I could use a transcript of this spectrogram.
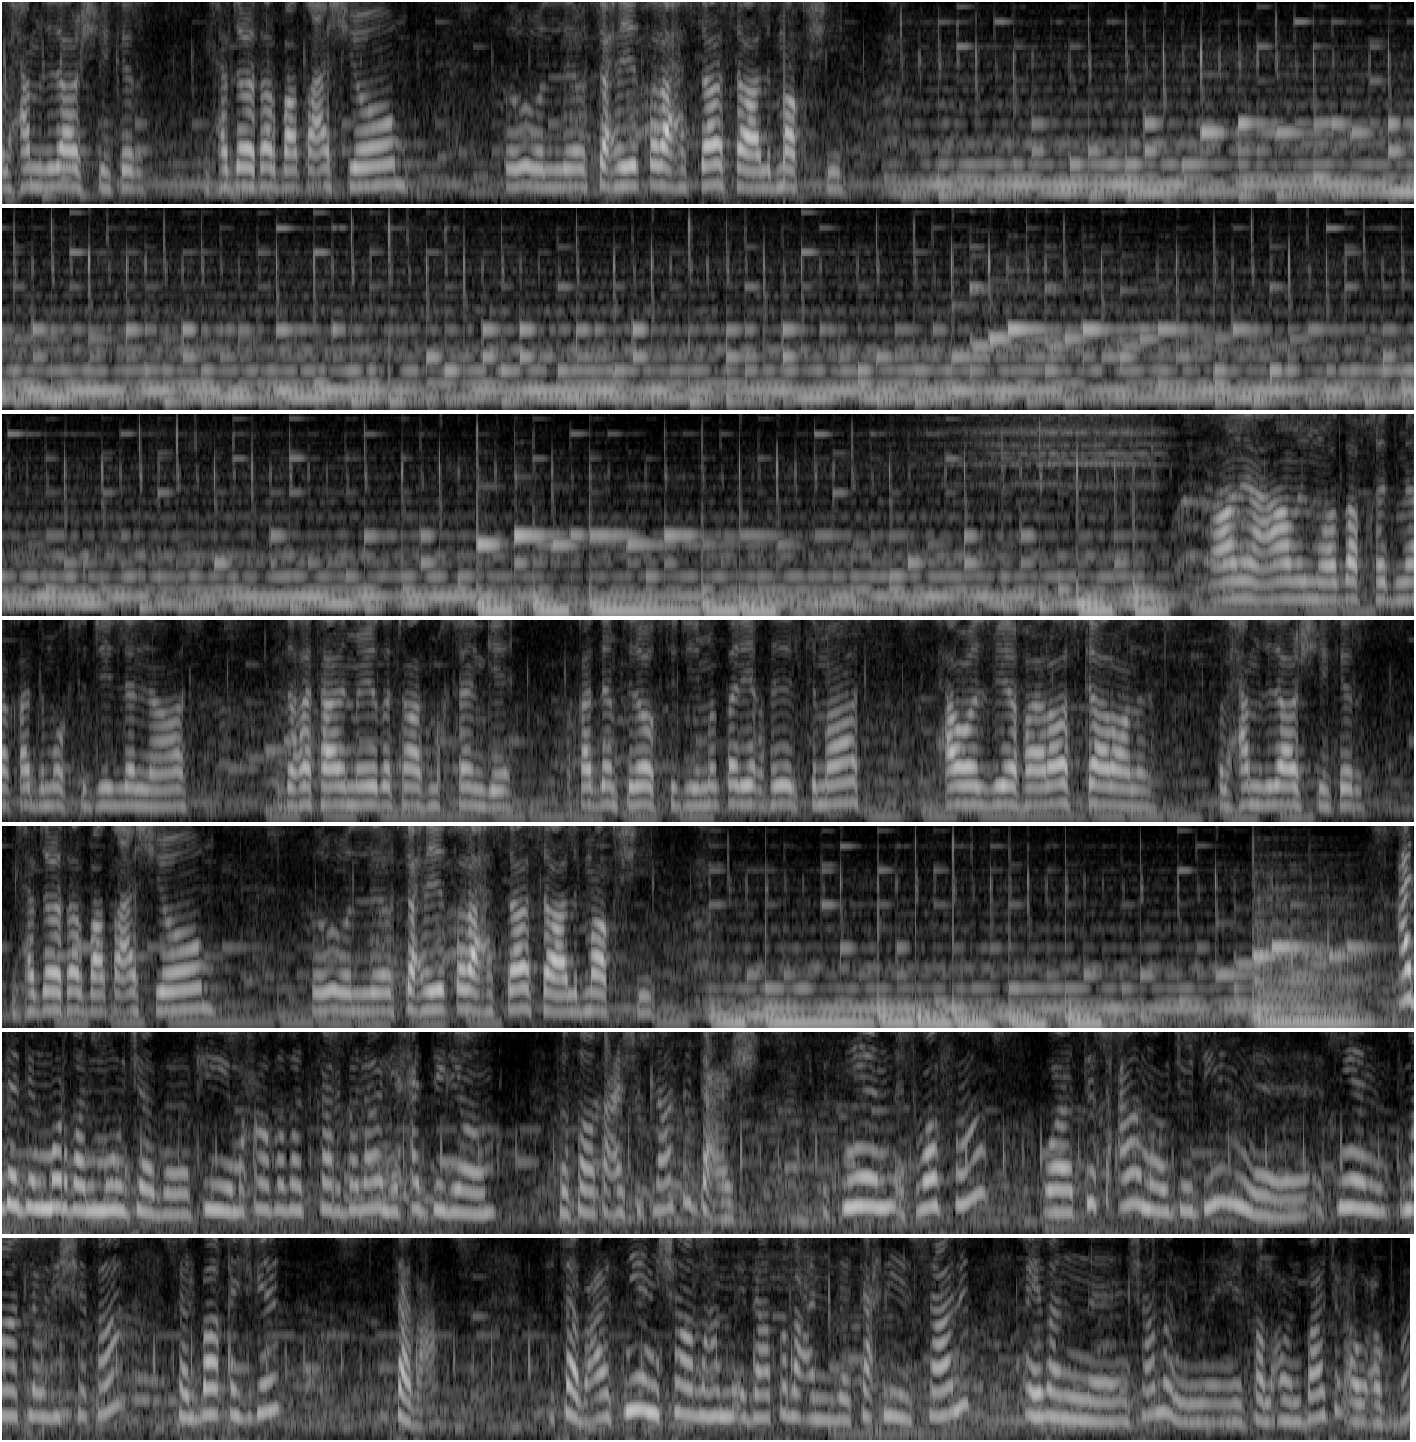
والحمد لله والشكر. انحجرت 14 يوم والتحليل طلع حساس سالب ماكو شيء. أنا عامل موظف خدمة أقدم أكسجين للناس. دخلت هذه المريضة كانت مختنقة. فقدمت له أكسجين من طريقة الالتماس تحول بها فيروس كورونا. والحمد لله والشكر. انحجرت 14 يوم والتحليل طلع حساس سالب ماكو شيء. عدد المرضى الموجب في محافظة كربلاء لحد اليوم 19 3 11 اثنين توفوا وتسعة موجودين اثنين تماثلوا للشفاء فالباقي إيش قد؟ سبعة في سبعة اثنين إن شاء الله هم إذا طلع التحليل سالب أيضا إن شاء الله يطلعون باكر أو عقبة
